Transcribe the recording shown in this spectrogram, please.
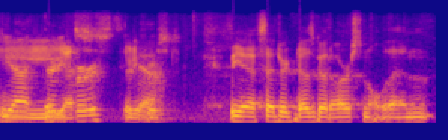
Yeah, 31st. 31st. But yeah, if Cedric does go to Arsenal, then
